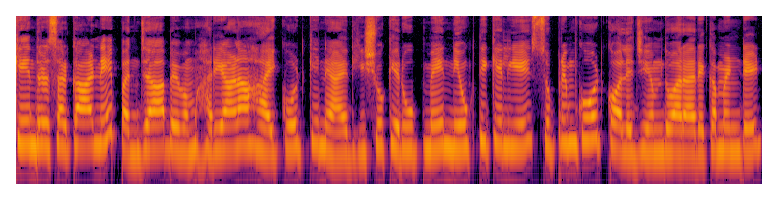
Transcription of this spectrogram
केंद्र सरकार ने पंजाब एवं हरियाणा हाई कोर्ट के न्यायाधीशों के रूप में नियुक्ति के लिए सुप्रीम कोर्ट कॉलेजियम द्वारा रिकमेंडेड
